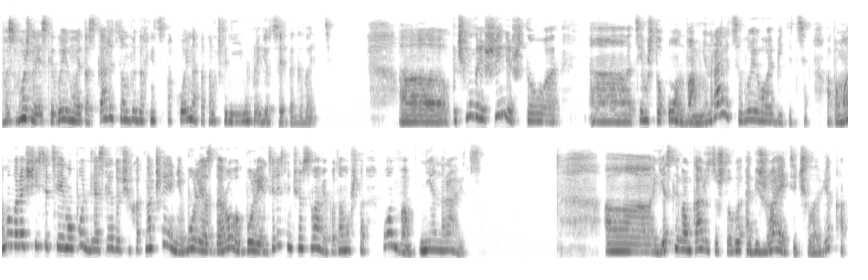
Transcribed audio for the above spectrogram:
Возможно, если вы ему это скажете, он выдохнет спокойно, потому что не ему придется это говорить. А, почему вы решили, что тем, что он вам не нравится, вы его обидите? А по-моему, вы расчистите ему путь для следующих отношений, более здоровых, более интересных, чем с вами, потому что он вам не нравится. А, если вам кажется, что вы обижаете человека,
